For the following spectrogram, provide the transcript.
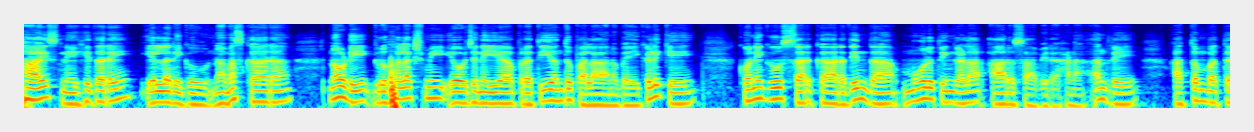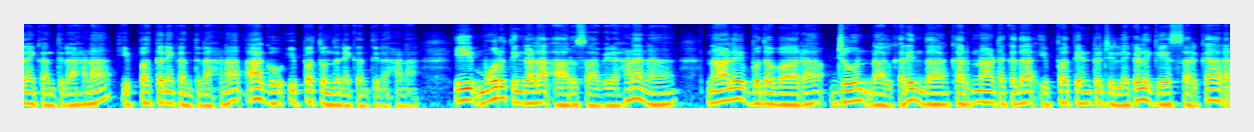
ಹಾಯ್ ಸ್ನೇಹಿತರೆ ಎಲ್ಲರಿಗೂ ನಮಸ್ಕಾರ. ನೋಡಿ ಗೃಹಲಕ್ಷ್ಮಿ ಯೋಜನೆಯ ಪ್ರತಿಯೊಂದು ಫಲಾನುಭವಿಗಳಿಗೆ ಕೊನೆಗೂ ಸರ್ಕಾರದಿಂದ ಮೂರು ತಿಂಗಳ ಆರು ಸಾವಿರ ಹಣ, ಅಂದರೆ ಹತ್ತೊಂಬತ್ತನೇ ಕಂತಿನ ಹಣ, ಇಪ್ಪತ್ತನೇ ಕಂತಿನ ಹಣ ಹಾಗೂ ಇಪ್ಪತ್ತೊಂದನೇ ಕಂತಿನ ಹಣ. ಈ ಮೂರು ತಿಂಗಳ ಆರು ಸಾವಿರ ಹಣನ ನಾಳೆ ಬುಧವಾರ ಜೂನ್ ನಾಲ್ಕರಿಂದ ಕರ್ನಾಟಕದ ಇಪ್ಪತ್ತೆಂಟು ಜಿಲ್ಲೆಗಳಿಗೆ ಸರ್ಕಾರ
